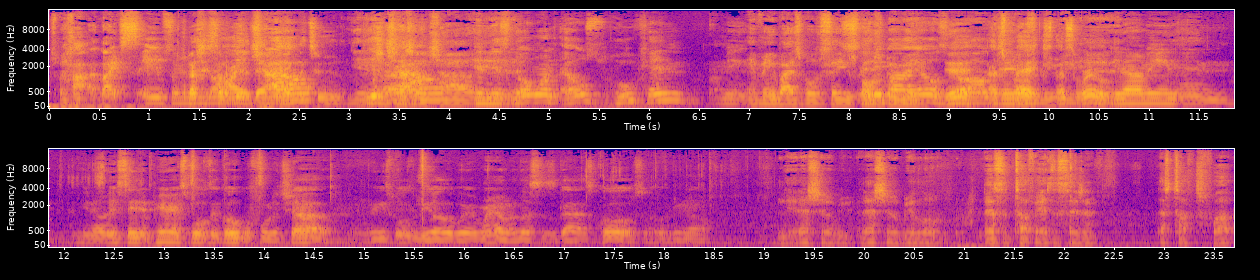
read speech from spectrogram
Especially, po- like save someone. Especially somebody your of that child, magnitude. yeah, Your child, child, child, and yeah. there's no one else who can. I mean, If anybody's supposed to say you're supposed anybody to be me, else, Yeah, dog, that's facts. That's Yeah. real. You know what I mean? And you know they say the parent's supposed to go before the child. And he's supposed to be all the way around unless it's God's call. So you know. yeah, that should be that should be a little. That's a tough ass decision. That's tough as fuck.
